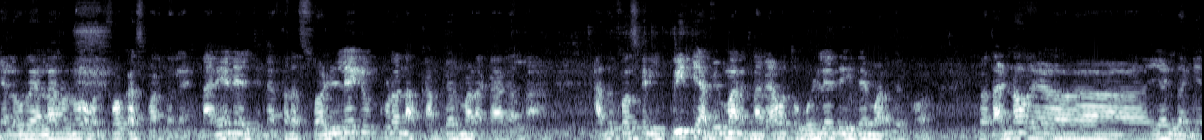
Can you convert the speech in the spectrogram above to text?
ಕೆಲವರು ಎಲ್ಲರೂ ಒಂದು ಫೋಕಸ್ ಮಾಡ್ತಾರೆ. ನಾನೇನು ಹೇಳ್ತೀನಿ ಅಂತಂದ್ರೆ ಸೊಳ್ಳೆಗೂ ಕೂಡ ನಾವು ಕಂಪೇರ್ ಮಾಡೋಕ್ಕಾಗಲ್ಲ ಅದಕ್ಕೋಸ್ಕರ ಈ ಪ್ರೀತಿ ಅಭಿಮಾನಕ್ಕೆ ನಾವು ಯಾವತ್ತೂ ಒಳ್ಳೇದೇ ಇದೇ ಮಾಡಬೇಕು. ಇವತ್ತು ಅಣ್ಣವ್ರು ಹೇಳ್ದಂಗೆ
